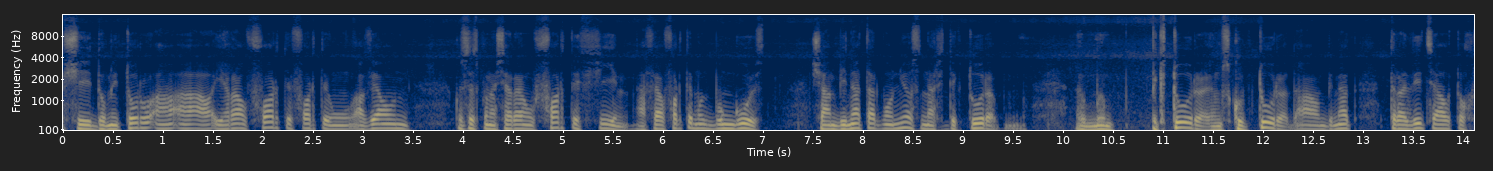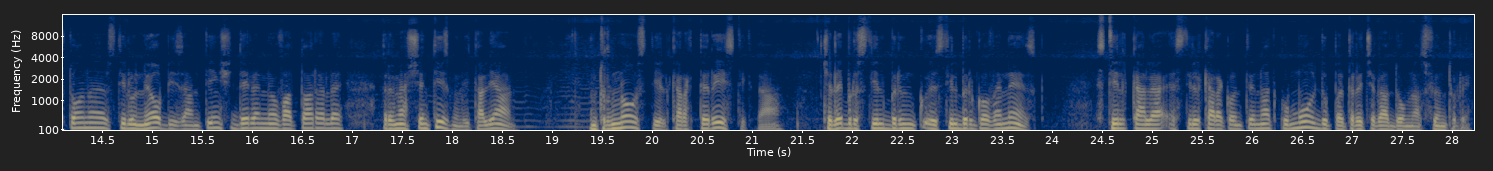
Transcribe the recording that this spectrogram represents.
și domnitorul a, a, era foarte, foarte, avea un, cum se spune așa, era un foarte fin, avea foarte mult bun gust și a îmbinat armonios în arhitectură, în pictură, în sculptură, da? a îmbinat tradiția autohtonă, stilul neobizantin și de inovatoare ale renascentismului italian. Într-un nou stil, caracteristic, da? celebru stil, brân, stil brâncovenesc, stil care, stil care a continuat cu mult după trecerea Domnului Sfântului.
